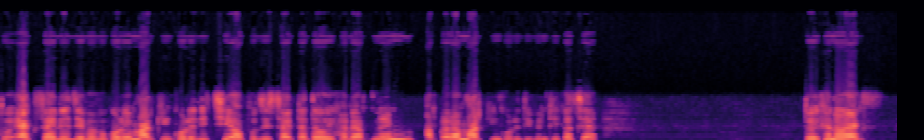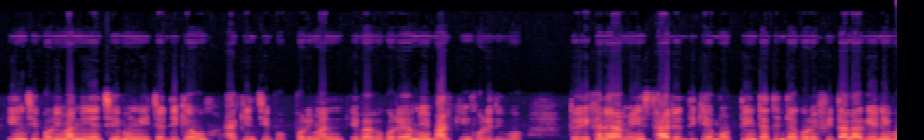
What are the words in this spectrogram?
তো এক সাইডে যেভাবে করে মার্কিং করে দিচ্ছি অপোজিট সাইডটাতেও এখানে আপনি, আপনারা মার্কিং করে দিবেন, ঠিক আছে? তো এখানেও এক ইঞ্চি পরিমাণ নিয়েছি এবং নিচের দিকেও এক ইঞ্চি পরিমাণ এভাবে করে আমি মার্কিং করে দিব। তো এখানে আমি সাইডের দিকে মোট তিনটা তিনটা করে ফিতা লাগিয়ে নিব।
